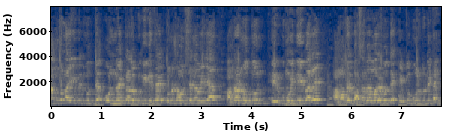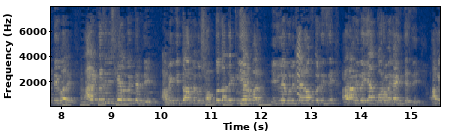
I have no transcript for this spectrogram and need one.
আমগো লাইভের মধ্যে অন্য একটা লোক ঢুকে গেছে। কোনো সমস্যা না ভাইয়া। আমরা নতুন, এরকম হইতেই পারে। আমাদের ভাষা ব্যবহারের মধ্যে একটু ভুল ত্রুটি থাকতেই পারে। আরেকটা জিনিস খেয়াল করতে দিই আমি কিন্তু আপনাকে শব্দ যাতে ক্লিয়ার পান ফ্যান অফ করে দিছি, আর আমি ভাইয়া গরমে গাইতেছি আমি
